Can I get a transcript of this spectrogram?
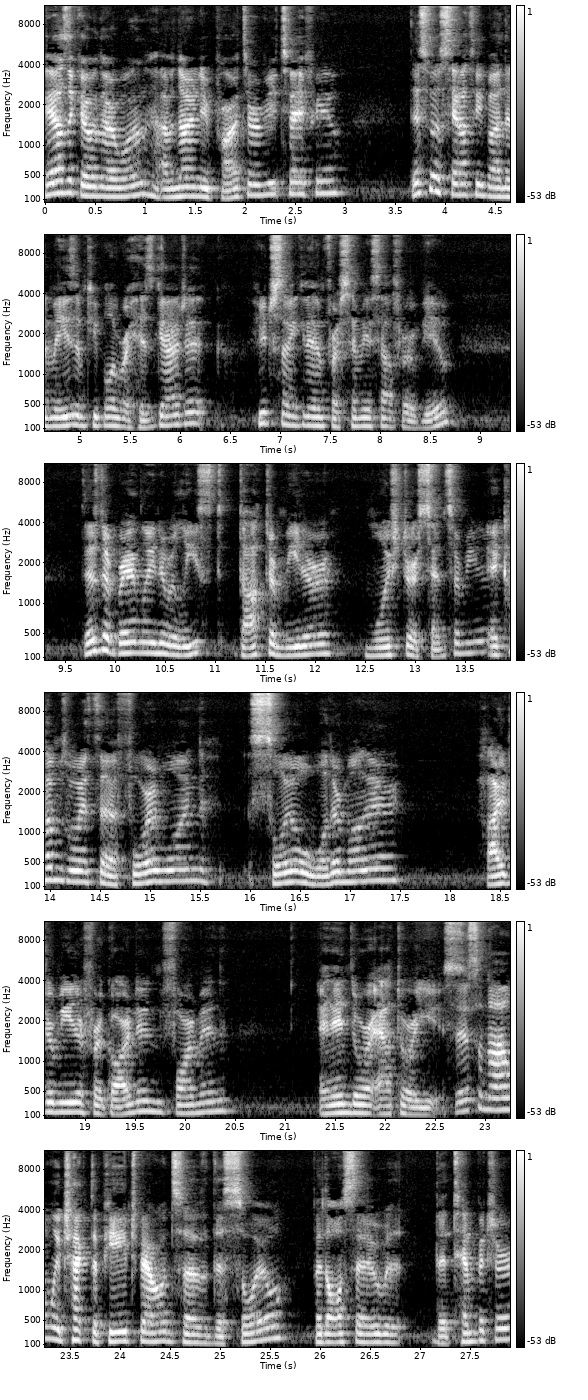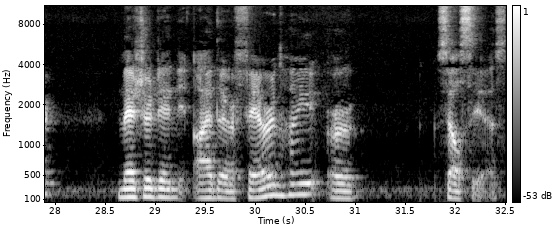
Hey, how's it going everyone? I have another new product to review today for you. This was sent out to me by the amazing people over His Gadget. Huge thank you to them for sending this out for review. This is the brand new released Dr. Meter Moisture Sensor Meter. It comes with a 4-in-1 soil water monitor, hydrometer for gardening, farming, and indoor outdoor use. This will not only check the pH balance of the soil, but also the temperature measured in either Fahrenheit or Celsius.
